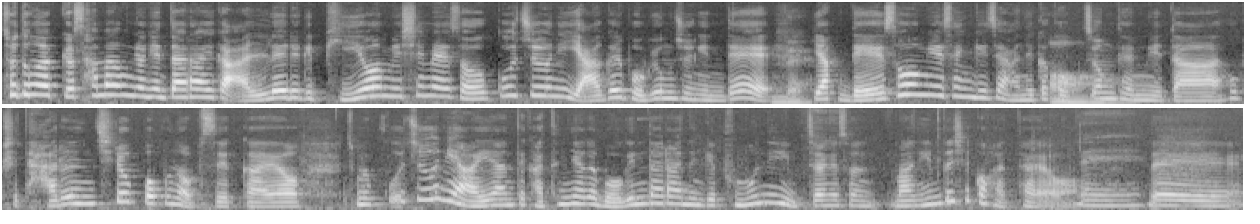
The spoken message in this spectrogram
초등학교 3학년인 딸아이가 알레르기 비염이 심해서 꾸준히 약을 복용 중인데 네. 약 내성이 생기지 않을까 어. 걱정됩니다. 혹시 다른 치료법은 없을까요? 정말 꾸준히 아이한테 같은 약을 먹인다라는 게 부모님 입장에선 많이 힘드실 것 같아요. 네. 네.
